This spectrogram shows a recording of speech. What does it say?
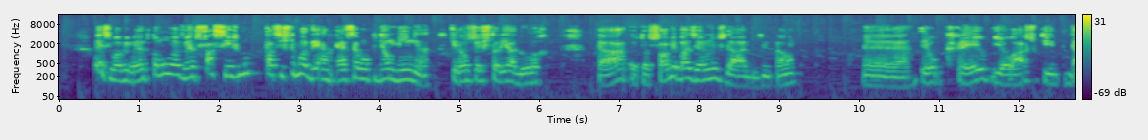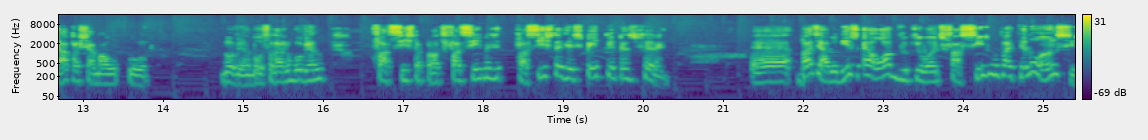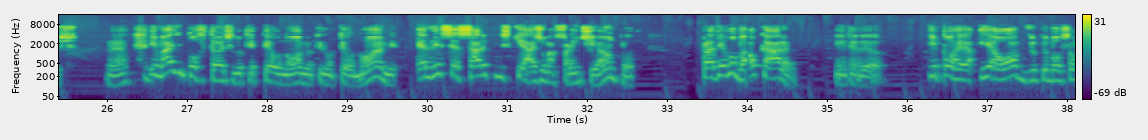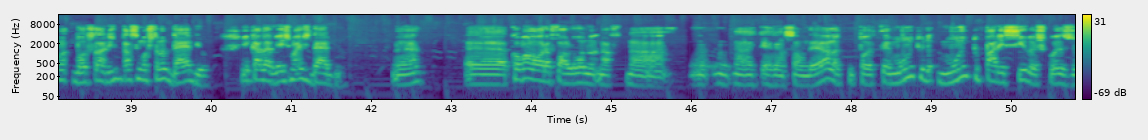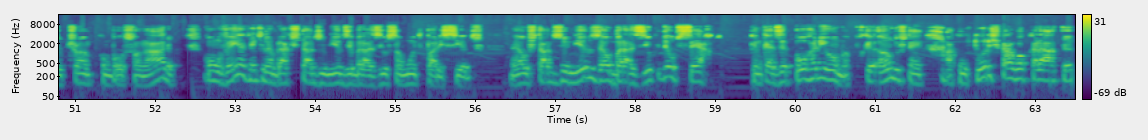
esse movimento como um movimento fascismo, fascista moderno. Essa é uma opinião minha, que não sou historiador, tá? Eu estou só me baseando nos dados. Então, é, eu creio e eu acho que dá para chamar o, o, governo Bolsonaro um governo fascista, proto-fascista fascista, e respeito quem pensa diferente. É, baseado nisso, é óbvio que o antifascismo vai ter nuances. Né? E mais importante do que ter o nome ou que não ter o nome, é necessário que, que haja uma frente ampla para derrubar o cara. Entendeu? E, porra, e é óbvio que o bolsonarismo está se mostrando débil e cada vez mais débil. Né? É, como a Laura falou na, na, na intervenção dela, que pode ter muito, muito parecido as coisas do Trump com o Bolsonaro, convém a gente lembrar que Estados Unidos e Brasil são muito parecidos. Né? Os Estados Unidos é o Brasil que deu certo, que não quer dizer porra nenhuma, porque ambos têm a cultura escravocrata,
